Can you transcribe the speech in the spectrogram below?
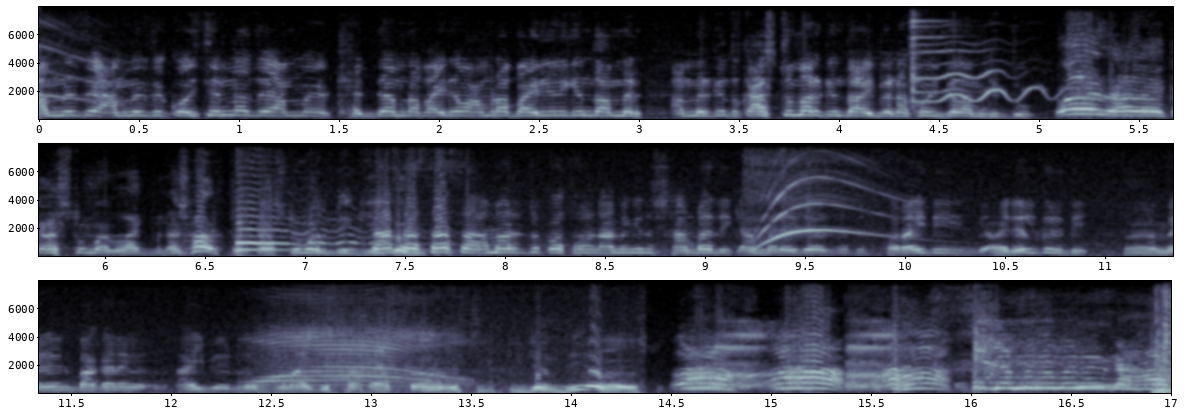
আপনি যে আপনি যে কইছেন না যে আমি খেতে আমরা বাইরে আমরা বাইরে কিন্তু আমার আমার কিন্তু কাস্টমার কিন্তু আইবে না কই গেলাম কিন্তু? কাস্টমার লাগবে না সব কাস্টমার দিয়ে কি চাচা আমার একটা কথা আমি কিন্তু সাংবাদিক আমার এটা যদি ছড়াই দিই ভাইরাল করে দিই আমার বাগানে আইবে লোকজন আইবে একটা দিয়ে আহা আহা আহা ক্যামেরাম্যানের গা হাত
